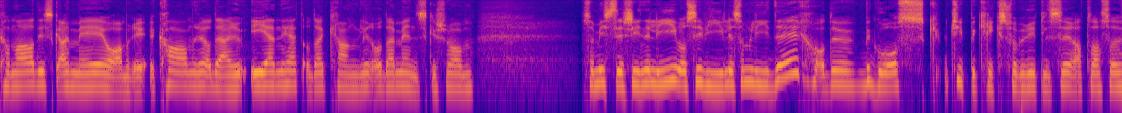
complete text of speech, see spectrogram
kanadisk eh, armé og amerikanere, og det er uenighet, og det er krangler, og det er mennesker som som mister sine liv, og sivile som lider, og det begås type krigsforbrytelser, at altså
